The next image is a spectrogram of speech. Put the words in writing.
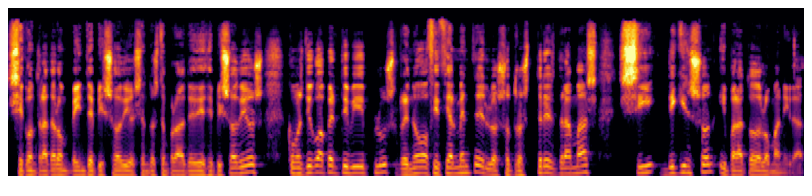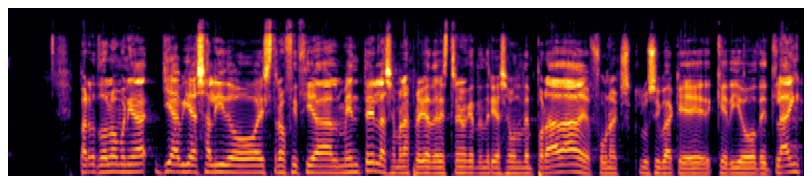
se contrataron 20 episodios en dos temporadas de 10 episodios. Como os digo, Apple TV Plus renueva oficialmente los otros tres dramas, Sí, Dickinson y Para toda la humanidad. Para toda la humanidad ya había salido extraoficialmente las semanas previas del estreno que tendría segunda temporada. Eh, fue una exclusiva que, dio Deadline.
